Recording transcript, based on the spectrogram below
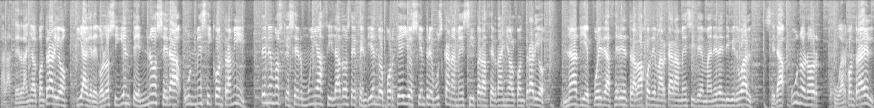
para hacer daño al contrario, y agregó lo siguiente, no será un Messi contra mí, tenemos que ser muy afilados defendiendo porque ellos siempre buscan a Messi para hacer daño al contrario. Nadie puede hacer el trabajo de marcar a Messi de manera individual. Será un honor jugar contra él.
